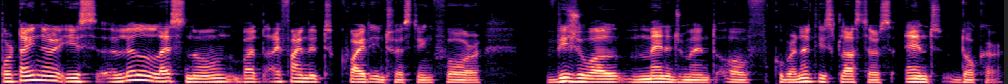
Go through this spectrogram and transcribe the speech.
Portainer is a little less known, but I find it quite interesting for visual management of Kubernetes clusters and Docker.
